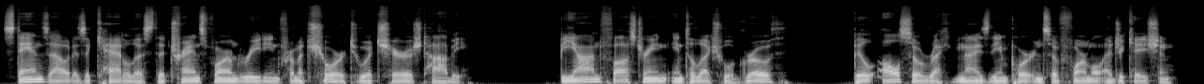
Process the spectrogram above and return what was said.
stands out as a catalyst that transformed reading from a chore to a cherished hobby. Beyond fostering intellectual growth, Bill also recognized the importance of formal education.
